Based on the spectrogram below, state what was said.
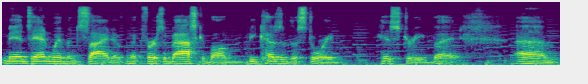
men's and women's side of McPherson basketball because of the storied history. But um,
